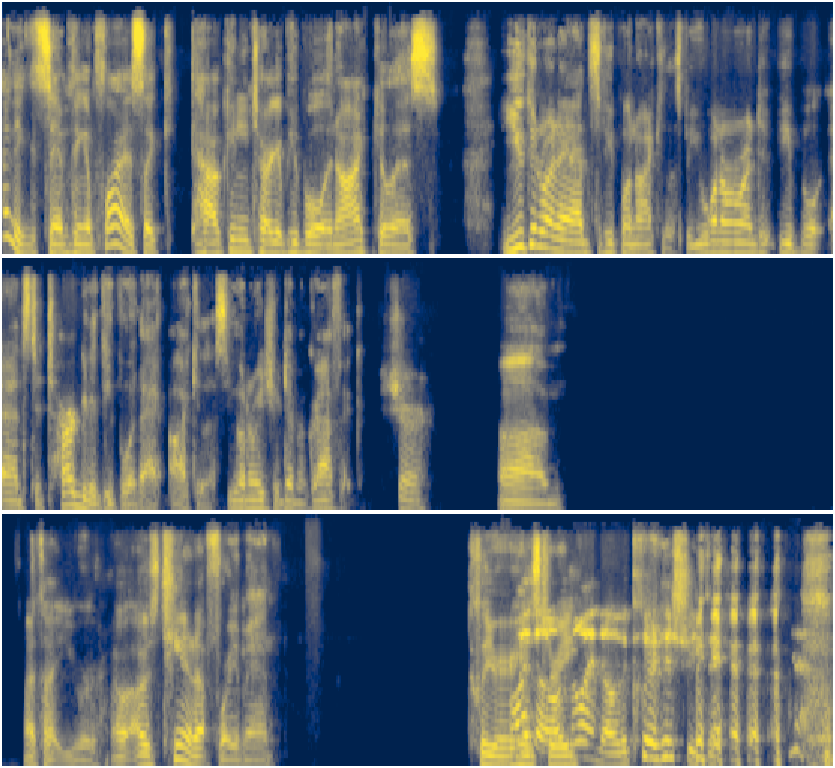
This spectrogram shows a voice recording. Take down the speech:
I think the same thing applies. Like, how can you target people in Oculus? You can run ads to people in Oculus, but you want to run to people ads to targeted people in Oculus. You want to reach your demographic. Sure. Um, I thought you were. I, was teeing it up for you, man. Clear Oh, history. I know, no, I know the clear history thing. yeah.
